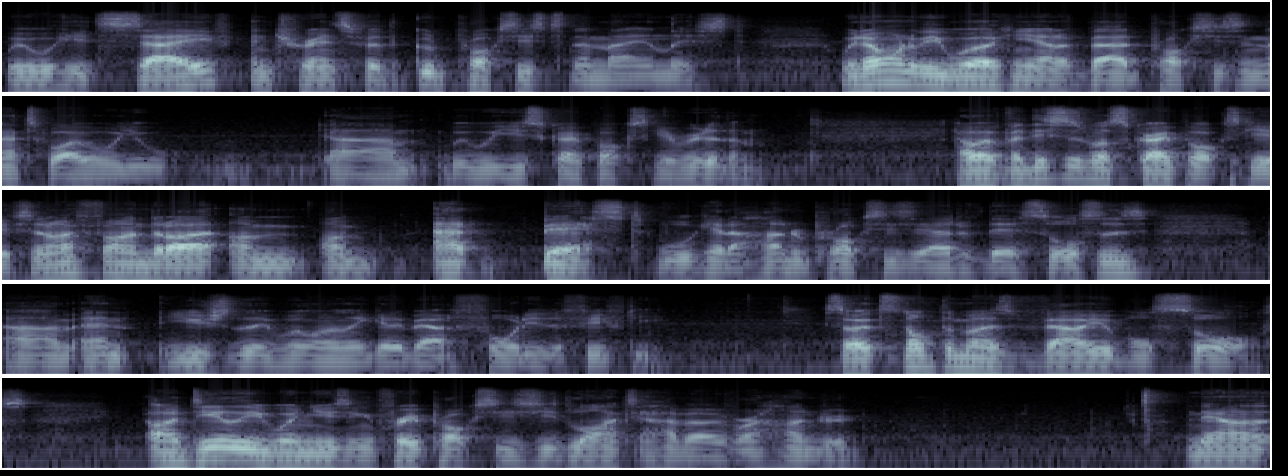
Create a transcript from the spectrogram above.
we will hit save and transfer the good proxies to the main list. We don't want to be working out of bad proxies, and that's why we will, um, we will use Scrapebox to get rid of them. However, this is what Scrapebox gives, and I find that I, I'm, I'm at best will get 100 proxies out of their sources, um, and usually we'll only get about 40 to 50. So it's not the most valuable source. Ideally, when using free proxies, you'd like to have over 100. Now,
